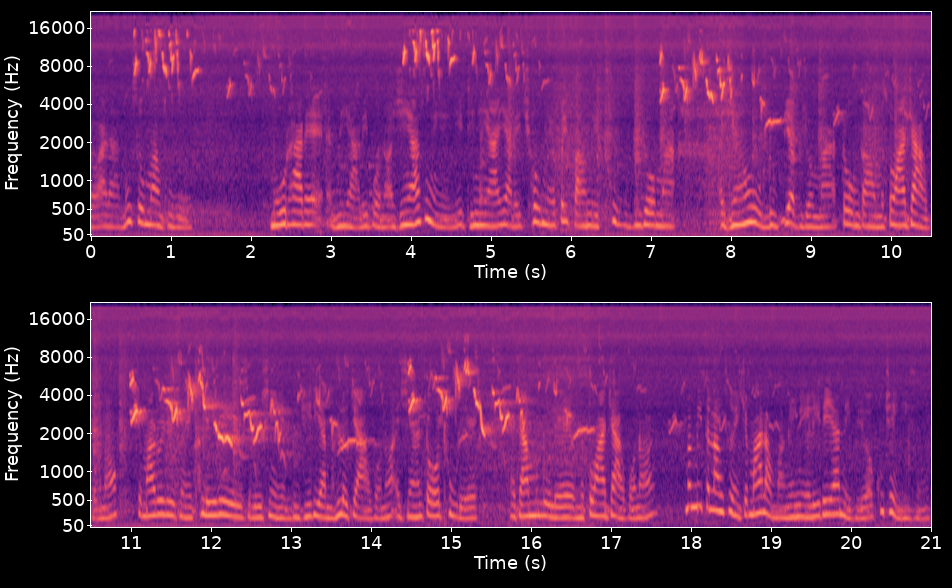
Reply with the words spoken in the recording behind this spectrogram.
တော့အဲ့ဒါမုတ်ဆုံမကူကိုမိုးထားတဲ့နေရာလေးပေါ့နော်အရင်ကဆိုရင်ဒီနေရာကြီးကလေခြုံနေပိတ်ပေါင်းနေထုပြီးတော့မှအရန်ကိုလူပြက်ပြီးတော့မှတုံကောင်မသွားကြဘူးပေါ့နော်ကျမတို့တွေဆိုရင်ကလေးတွေဆိုလို့ရှိရင်လူကြီးတွေကမလွတ်ကြဘူးပေါ့နော်အရန်တော်ထုတယ်ဒါကြောင့်မလို့လဲမသွားကြဘူးပေါ့နော်မမိတလောက်ဆိုရင်ကျမတော်မှငယ်ငယ်လေးတွေကနေပြီးတော့အခုချိန်ကြီးဆိုရင်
